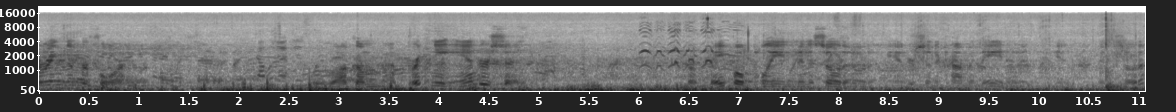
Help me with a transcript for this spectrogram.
Brown, ring number four. We welcome Brittany Anderson from Maple Plain, Minnesota. Anderson, a common name in, in Minnesota.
